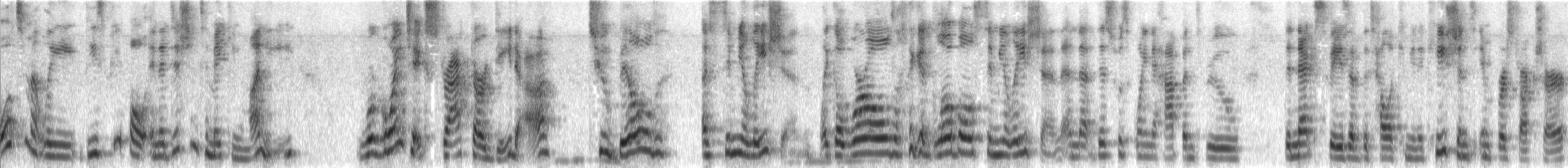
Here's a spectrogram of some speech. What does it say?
ultimately, these people, in addition to making money, we're going to extract our data to build a simulation, like a world, like a global simulation, and that this was going to happen through the next phase of the telecommunications infrastructure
